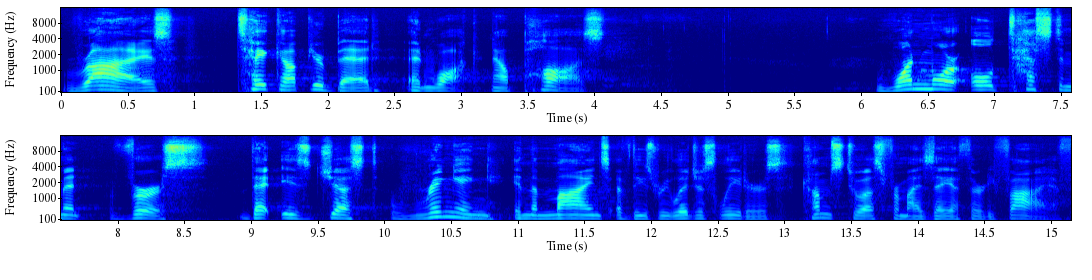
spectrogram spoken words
rise, take up your bed, and walk. Now, pause. One more Old Testament verse that is just ringing in the minds of these religious leaders comes to us from Isaiah 35.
